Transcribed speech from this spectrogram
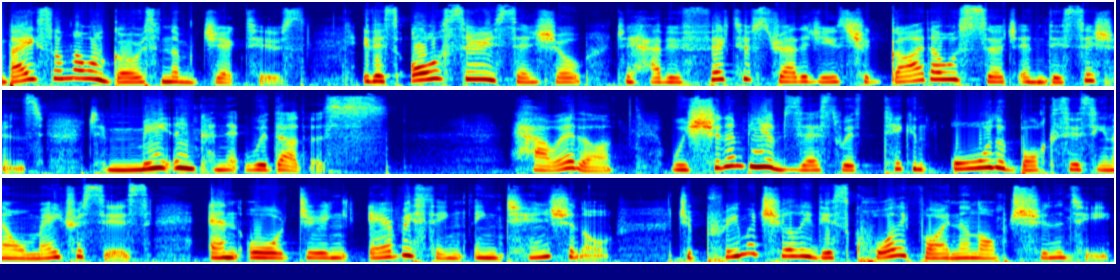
Based on our goals and objectives, it is also essential to have effective strategies to guide our search and decisions to meet and connect with others. However, we shouldn't be obsessed with ticking all the boxes in our matrices and or doing everything intentional to prematurely disqualify an opportunity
